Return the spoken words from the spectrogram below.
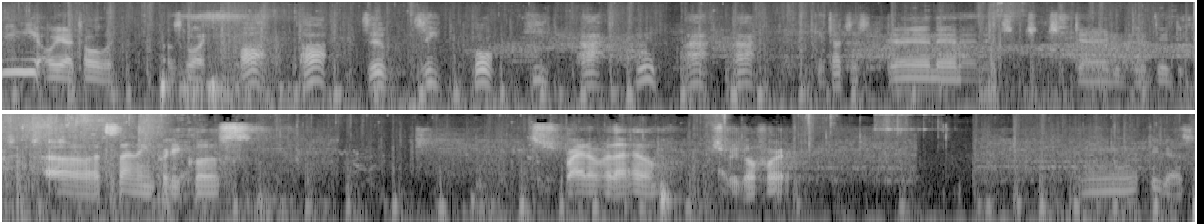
Wee. Oh yeah, totally. I was going, oh, ah, zoo, z, oh, he, ah, ooh, ah, ah. Can't touch this. Oh, it's landing pretty close. It's right over that hill. Should we go for it? Mm, you guys.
